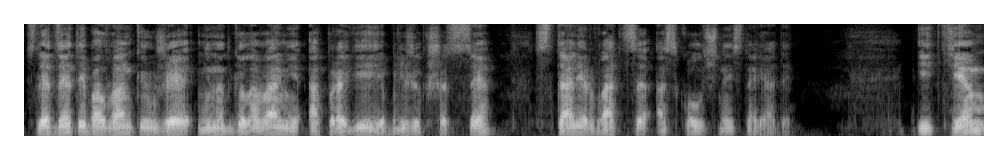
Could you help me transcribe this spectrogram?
Вслед за этой болванкой уже не над головами, а правее, ближе к шоссе, стали рваться осколочные снаряды. «И тем,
